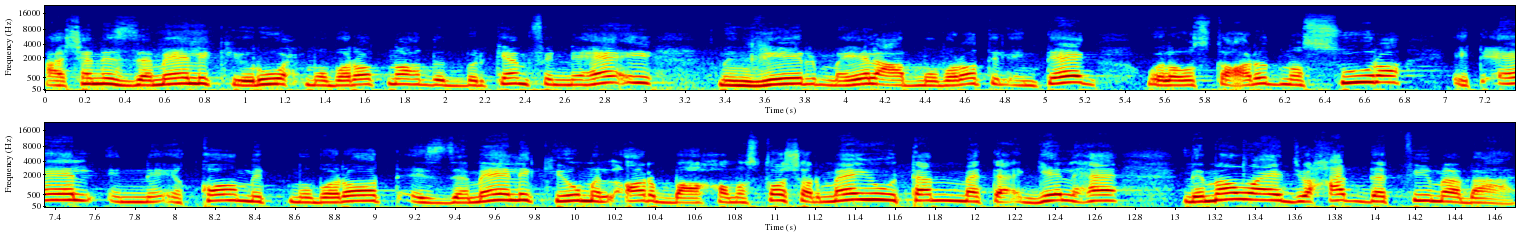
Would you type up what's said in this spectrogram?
عشان الزمالك يروح مباراة نهضة بركان في النهائي من غير ما يلعب مباراة الإنتاج. ولو استعرضنا الصورة اتقال إن إقامة مباراة الزمالك يوم الاربعاء 15 مايو تم تأجيلها لموعد يحدد فيما بعد.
